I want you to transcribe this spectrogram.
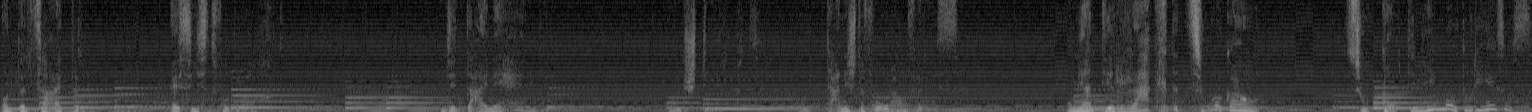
Und dann sagt er, es ist vollbracht. Und in deine Hände und stirbt. Und dann ist der Vorhang verrissen. Und wir haben direkten Zugang zu Gott im Himmel durch Jesus.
